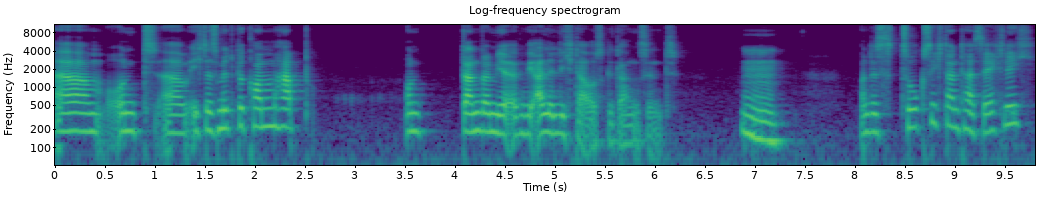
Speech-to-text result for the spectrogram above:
ähm, und ähm, ich das mitbekommen habe und dann bei mir irgendwie alle Lichter ausgegangen sind. Mhm. Und es zog sich dann tatsächlich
